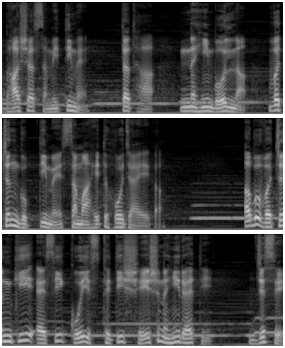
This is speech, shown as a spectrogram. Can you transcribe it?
भाषा समिति में तथा नहीं बोलना, वचन गुप्ति में समाहित हो जाएगा। अब वचन की ऐसी कोई स्थिति शेष नहीं रहती, जिसे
